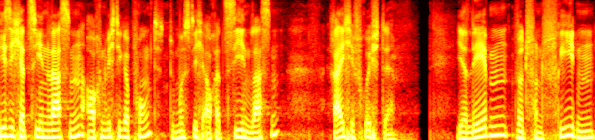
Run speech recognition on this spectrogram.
die sich erziehen lassen, auch ein wichtiger Punkt, du musst dich auch erziehen lassen, reiche Früchte. Ihr Leben wird von Frieden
